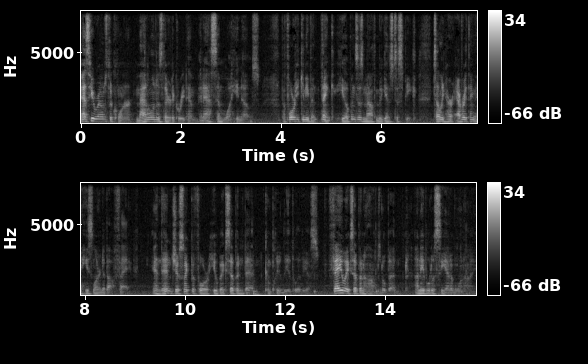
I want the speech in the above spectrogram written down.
As he rounds the corner, Madeline is there to greet him and asks him what he knows. Before he can even think, he opens his mouth and begins to speak, telling her everything that he's learned about Faye. And then, just like before, he wakes up in bed, completely oblivious. Faye wakes up in a hospital bed, unable to see out of one eye,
